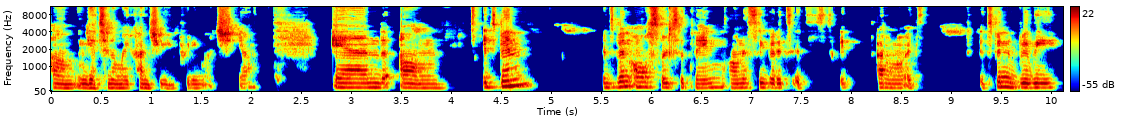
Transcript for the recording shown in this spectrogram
um, and get to know my country, pretty much. Yeah, and um, it's been it's been all sorts of thing honestly, but it's it's it, I don't know, it's it's been really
